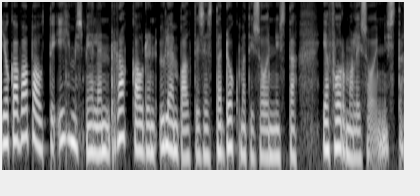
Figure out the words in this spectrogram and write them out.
joka vapautti ihmismielen rakkauden ylenpalttisesta dogmatisoinnista ja formalisoinnista.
